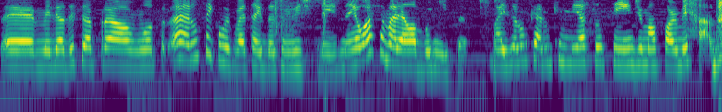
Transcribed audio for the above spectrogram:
é, melhor deixar pra um outro. É, não sei como é que vai estar em 2023, né? Eu acho amarela bonita, mas eu não quero que me associem de uma forma errada.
